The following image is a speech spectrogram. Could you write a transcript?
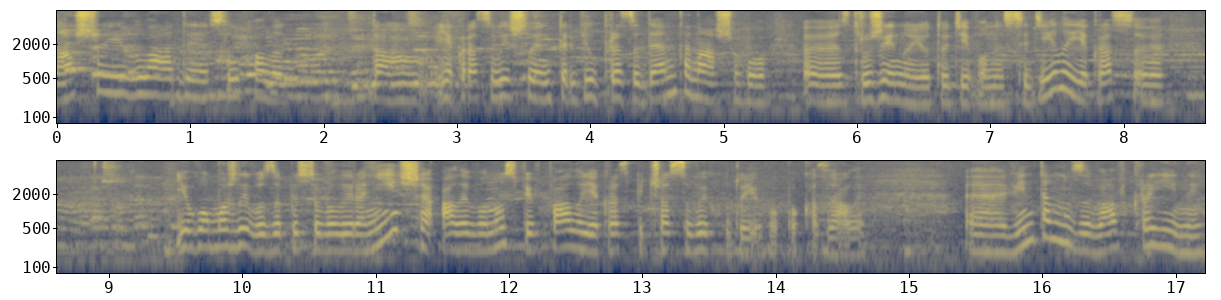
нашої влади, слухала там якраз вийшло інтерв'ю президента нашого е, з дружиною. Тоді вони сиділи. Якраз е, Його можливо записували раніше, але воно співпало якраз під час виходу. Його показали. Е, Він там називав країни,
